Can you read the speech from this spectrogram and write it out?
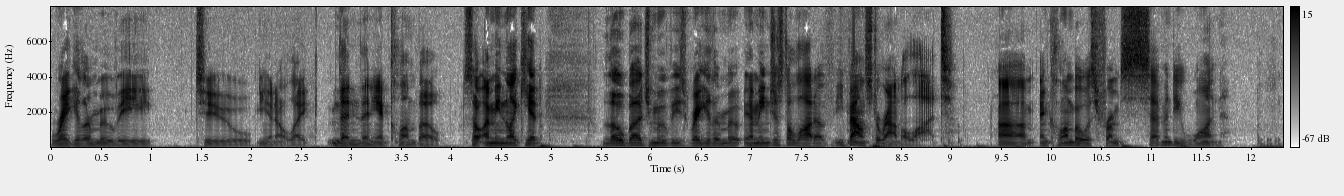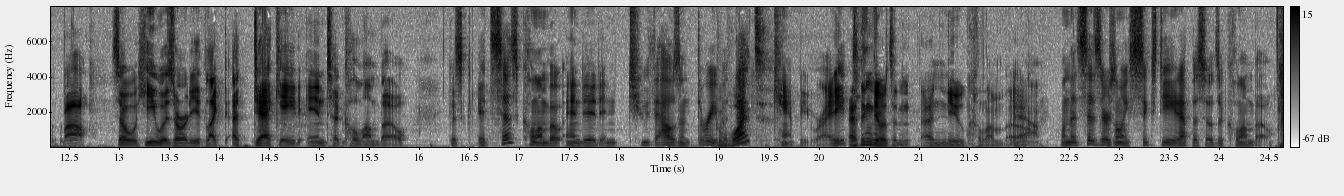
regular movie to you know like then then he had columbo so i mean like he had low budge movies regular movie i mean just a lot of he bounced around a lot um, and columbo was from 71 wow. so he was already like a decade into columbo Because it says Columbo ended in 2003, but What? that can't be right. I think there was a, a new Columbo. yeah. Well, it says there's only 68 episodes of Columbo.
